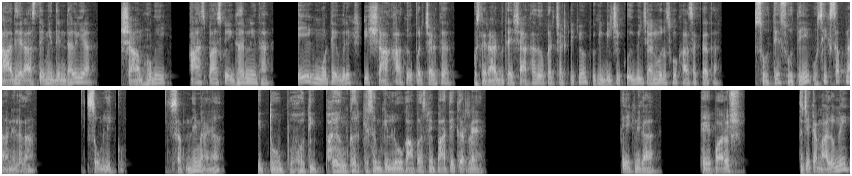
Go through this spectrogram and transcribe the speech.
आधे रास्ते में दिन ढल गया। शाम हो गई। आसपास कोई घर नहीं था। एक मोटे वृक्ष की शाखा के ऊपर चढ़कर, उसने रात बताई शाखा के ऊपर चढ़ के क्यों? क्योंकि नीचे कोई भी जानवर उसको खा सकता था। सोते सोते उसे एक सपना आने लगा, सोमलिक को। सपने में आया कि दो बहुत ही भयंकर किस्म के लोग आपस में बातें कर रहे हैं। एक ने कहा, हे पौरुष तुझे क्या मालूम नहीं?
